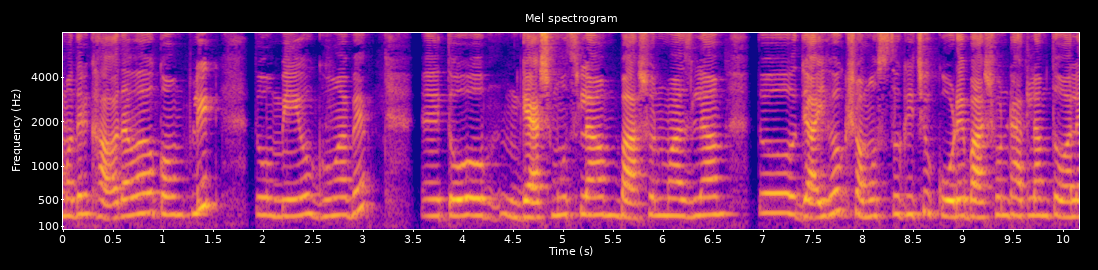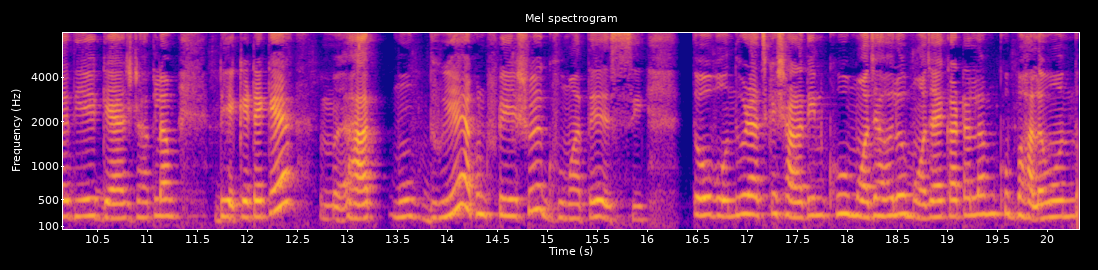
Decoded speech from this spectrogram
আমাদের খাওয়া দাওয়াও কমপ্লিট। তো মেয়েও ঘুমাবে। তো গ্যাস মুছলাম, বাসন মাজলাম, তো যাই হোক, সমস্ত কিছু করে বাসন ঢাকলাম, তোয়ালে দিয়ে গ্যাস ঢাকলাম, ঢেকে টেকে হাত মুখ ধুয়ে এখন ফ্রেশ হয়ে ঘুমাতে এসছি। তো বন্ধুরা, আজকে সারাদিন খুব মজা হলো, মজায় কাটালাম, খুব ভালো মন্দ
